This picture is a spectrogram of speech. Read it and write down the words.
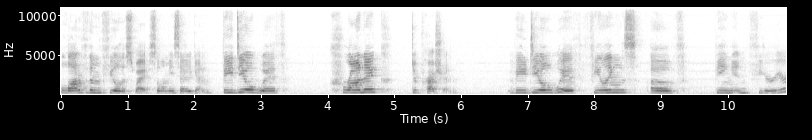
a lot of them feel this way. So let me say it again. They deal with chronic depression. They deal with feelings of being inferior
